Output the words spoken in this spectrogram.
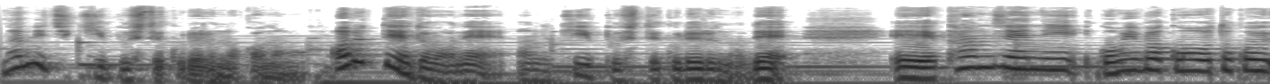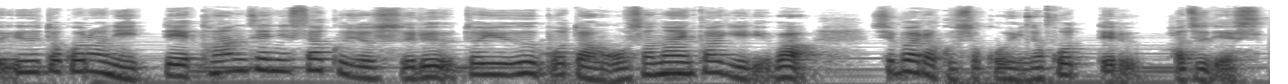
何日キープしてくれるのかな？ある程度はね、あのキープしてくれるので、えー、完全にゴミ箱というところに行って完全に削除するというボタンを押さない限りは、しばらくそこに残ってるはずです。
